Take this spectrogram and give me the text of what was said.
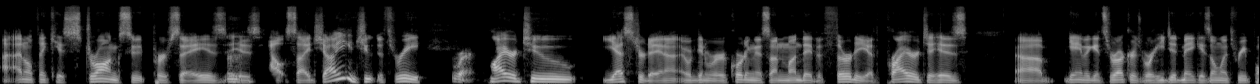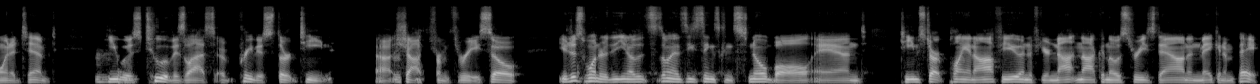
I don't think his strong suit per se is mm-hmm. his outside shot. He can shoot the three. Right. Prior to yesterday, and again, we're recording this on Monday, the 30th, prior to his uh, game against Rutgers, where he did make his only three point attempt, mm-hmm. he was two of his last uh, previous 13 uh, mm-hmm. shots from three. So you just wonder that, you know, sometimes these things can snowball and, teams start playing off you. And if you're not knocking those threes down and making them pay,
